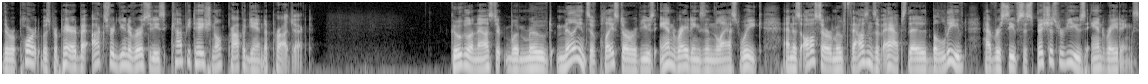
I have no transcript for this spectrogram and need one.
The report was prepared by Oxford University's Computational Propaganda Project. Google announced it removed millions of Play Store reviews and ratings in the last week, and has also removed thousands of apps that it believed have received suspicious reviews and ratings.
